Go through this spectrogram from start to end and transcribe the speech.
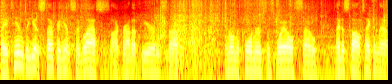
They tend to get stuck against the glass, like right up here and stuff, and on the corners as well, so they just thought taking that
